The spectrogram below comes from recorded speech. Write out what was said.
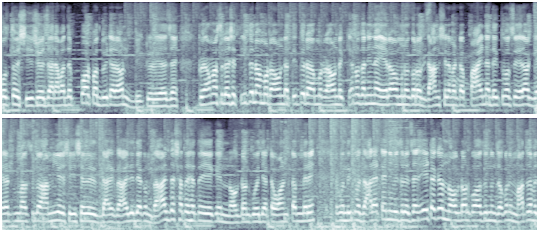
বলতে শেষ হয়ে যায়। আর আমাদের পর পর দুইটা রাউন্ড ভিক্টোরি হয়ে যায়। তো আমরা চলে আসে তৃতীয় নম্বর রাউন্ডে তৃতীয় নম্বর রাউন্ডে কেন জানি না, এরাও মনে করো গান সিনেমাটা পায় না। দেখতে পাচ্ছি এরাও গ্রেনেড মারছিল। আমিও সেই হিসেবে ডাইরেক্ট রাজ দিয়ে এখন রাজদের সাথে সাথে একে নকডাউন করে দিই একটা ওয়ান টাপ মেরে এবং দেখতে পাচ্ছি আর একটা এনিমি রয়েছে। আর এটাকে নকডাউন করার জন্য যখনই মাথা পাই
